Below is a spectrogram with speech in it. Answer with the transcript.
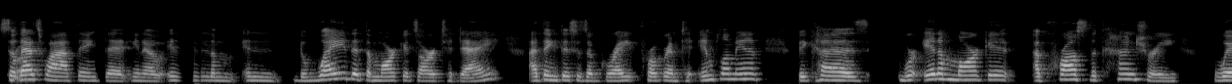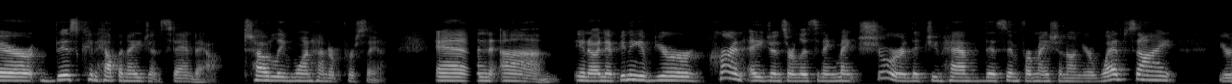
so right. that's why I think that, you know, in the in the way that the markets are today, I think this is a great program to implement because we're in a market across the country where this could help an agent stand out totally 100% and um, you know and if any of your current agents are listening make sure that you have this information on your website your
